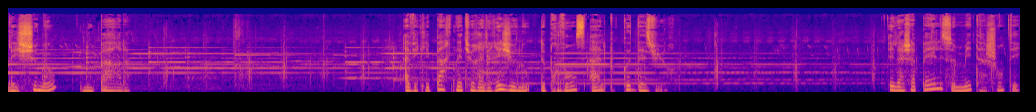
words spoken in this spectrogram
les chemins nous parlent. Avec les parcs naturels régionaux de Provence-Alpes-Côte d'Azur. Et la chapelle se met à chanter.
